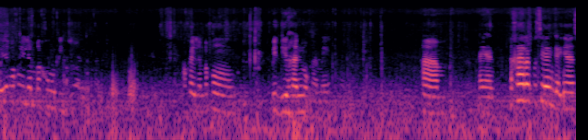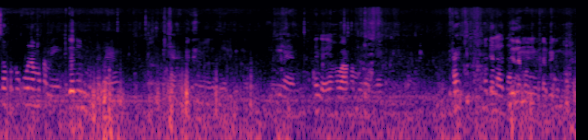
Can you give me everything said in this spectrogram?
Kuya, okay lang ba kung videohan mo kami? Okay lang ba kung videohan mo kami? Um, ayan. Nakaharap ko siya ganyan. So, pag kukunan mo kami, ganun mo na lang. Ayan. Ayan. Hindi, hawakan mo lang yan. Ay, madala Hindi lang mga tabi ko muna.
